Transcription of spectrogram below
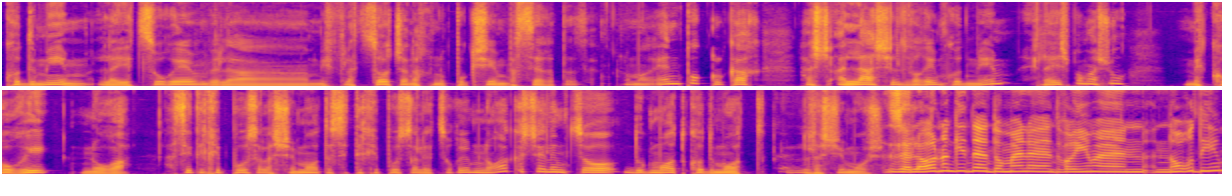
קודמים ליצורים ולמפלצות שאנחנו פוגשים בסרט הזה. כלומר, אין פה כל כך השאלה של דברים קודמים, אלא יש פה משהו מקורי נורא. עשיתי חיפוש על השמות, עשיתי חיפוש על יצורים, נורא קשה למצוא דוגמאות קודמות לשימוש. זה לא נגיד דומה לדברים אה, נורדים,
